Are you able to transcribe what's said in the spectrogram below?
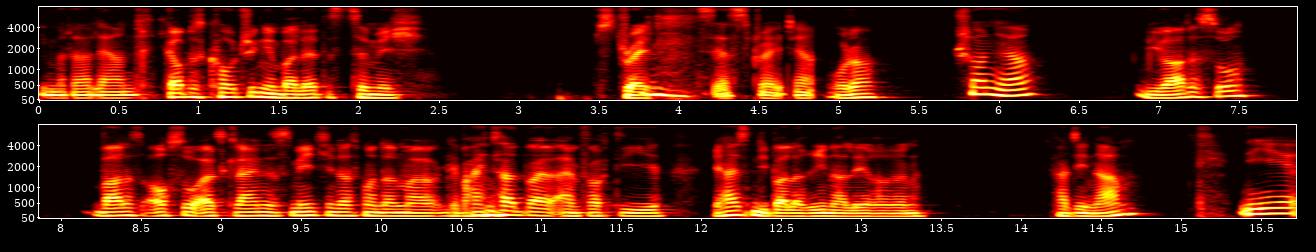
die man da lernt. Ich glaube, das Coaching im Ballett ist ziemlich straight, Sehr straight, ja. oder? Schon, ja. Wie war das so? War das auch so als kleines Mädchen, dass man dann mal geweint hat, weil einfach die, wie heißen die Ballerina-Lehrerin? Hat die einen Namen? Nee,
